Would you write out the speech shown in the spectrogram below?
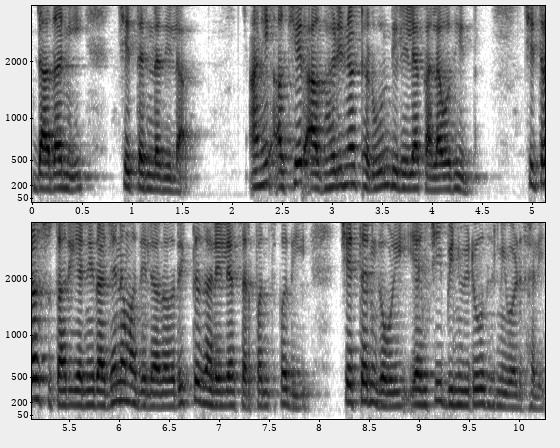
दादांनी चेतनला दिला. आणि अखेर आघाडीनं ठरवून दिलेल्या कालावधीत चित्रा सुतार यांनी राजीनामा दिल्यानं रिक्त झालेल्या सरपंचपदी चेतन गवळी यांची बिनविरोध निवड झाली.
